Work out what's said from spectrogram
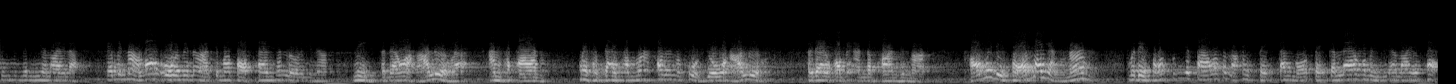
จริงมันจะมีอะไรล่ะแกไม่น่าร้องโอยไม่น่าจะมาตอบแทนฉันเลยนะนี่แสดงว่าหาเรื่องละอันธพาลไม่เข้าใจธรรมะเขาเลยมาพูดโยหาเรื่อง แสดงความเป็นอันธพาลขึ้นมา เขาไม่ได้สอนว่าอย่างนั้น ไม่ได้สอนสุญญตาว่าสลักให้เตะกันหมอเตะกันแล้วก็ไม่มีอะไรเพราะ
